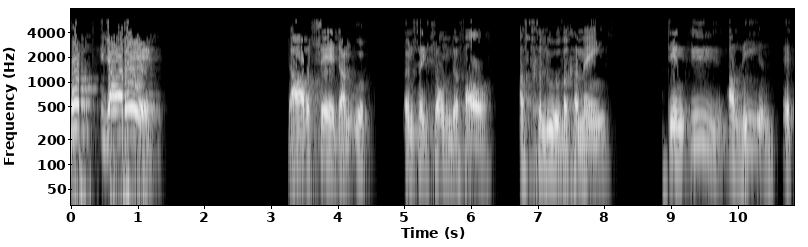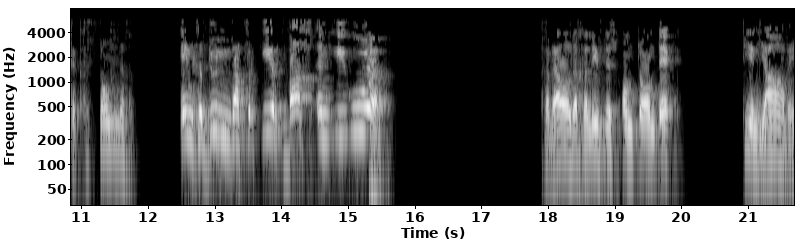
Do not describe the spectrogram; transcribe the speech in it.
God Jahwe. Dawid sê dan ook in sy sondeval as gelowige mens teen u alleen het ek gesondig en gedoen wat verkeerd was in u oë. Geweldige liefdes om te ontdek teen Jawe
